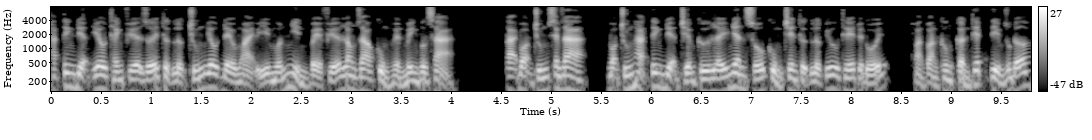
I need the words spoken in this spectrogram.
hạt tinh điện yêu thánh phía dưới thực lực chúng yêu đều ngoài ý muốn nhìn về phía long giao cùng huyền minh vương xả tại bọn chúng xem ra bọn chúng hạt tinh điện chiếm cứ lấy nhân số cùng trên thực lực ưu thế tuyệt đối, hoàn toàn không cần thiết tìm giúp đỡ.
